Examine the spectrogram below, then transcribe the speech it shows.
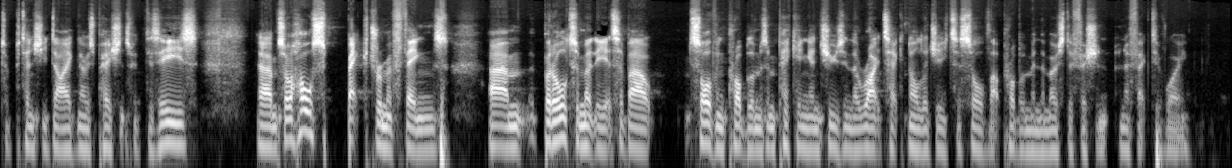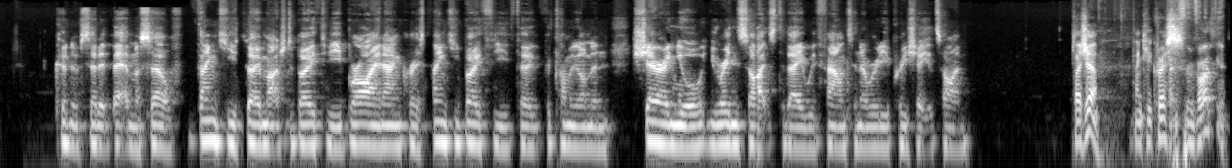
to potentially diagnose patients with disease um, so a whole spectrum of things um, but ultimately it's about solving problems and picking and choosing the right technology to solve that problem in the most efficient and effective way couldn't have said it better myself. Thank you so much to both of you, Brian and Chris. Thank you both of you for, for coming on and sharing your your insights today with Fountain. I really appreciate your time. Pleasure. Thank you, Chris. Thanks for inviting us.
